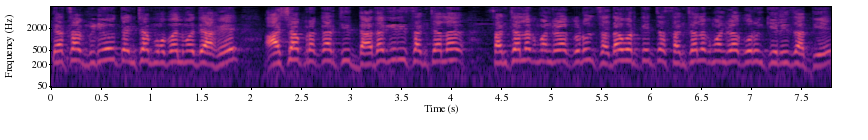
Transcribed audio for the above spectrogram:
त्याचा व्हिडिओ त्यांच्या मोबाईलमध्ये आहे. अशा प्रकारची दादागिरी संचालक संचालक मंडळाकडून सदावर्तीच्या संचालक मंडळाकडून केली जाते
